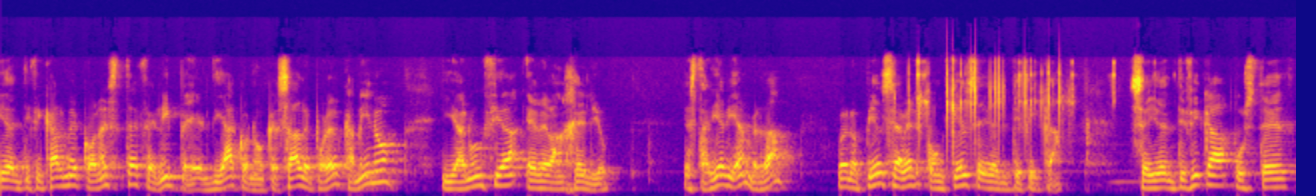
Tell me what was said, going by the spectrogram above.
identificarme con este Felipe, el diácono que sale por el camino y anuncia el Evangelio. Estaría bien, ¿verdad? Bueno, piense a ver con quién se identifica. ¿Se identifica usted?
